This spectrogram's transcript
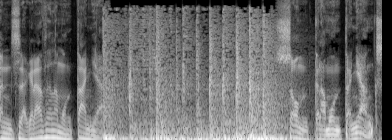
Ens agrada la muntanya. Som tramuntanyancs.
